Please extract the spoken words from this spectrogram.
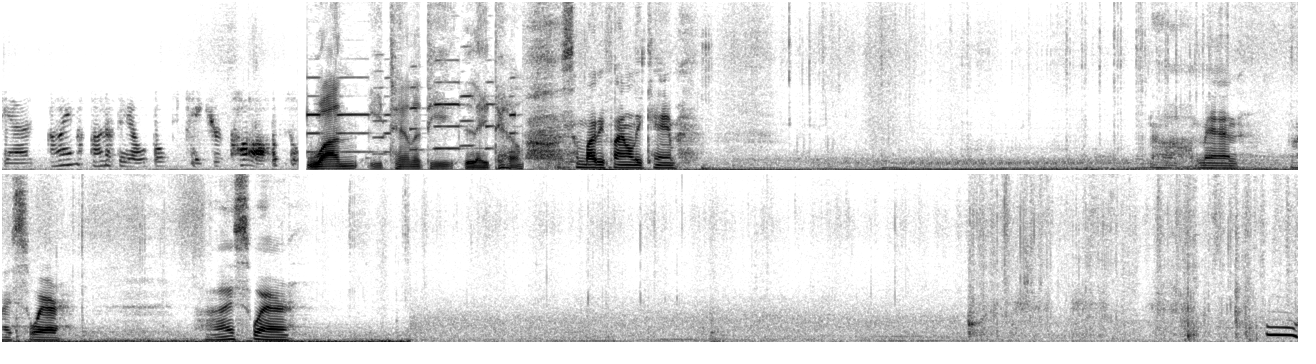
sorry, you have reached Beaumont, and I'm unavailable to take your call. So One eternity later. Somebody finally came. Oh man, I swear. I swear. Ooh.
